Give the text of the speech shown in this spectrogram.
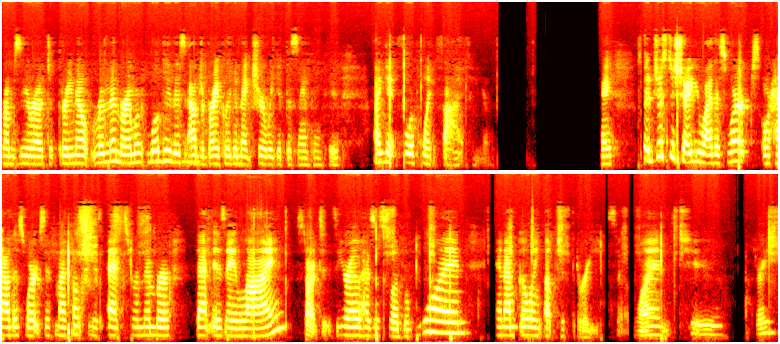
from 0 to 3. Now remember, and we will do this algebraically to make sure we get the same thing too. I get 4.5 here. Okay, so just to show you why this works or how this works, if my function is x, remember that is a line, starts at 0, has a slope of 1, and I'm going up to 3. So 1, 2, 3.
